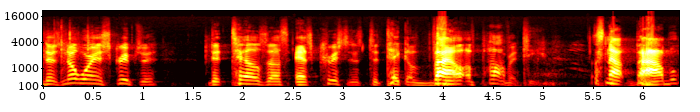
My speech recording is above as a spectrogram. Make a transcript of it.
There's nowhere in Scripture that tells us as Christians to take a vow of poverty. That's not Bible.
